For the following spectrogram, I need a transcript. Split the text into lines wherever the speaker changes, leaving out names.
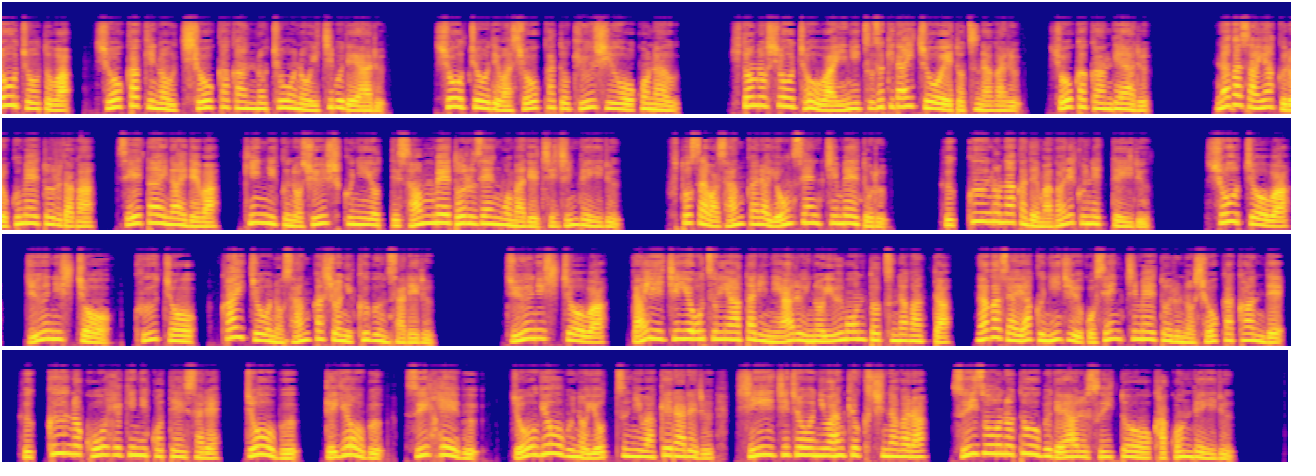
小腸とは、消化器の内消化管の腸の一部である。小腸では消化と吸収を行う。人の小腸は胃に続き大腸へとつながる消化管である。長さ約6メートルだが、生体内では筋肉の収縮によって3メートル前後まで縮んでいる。太さは3から4センチメートル。腹空の中で曲がりくねっている。小腸は十二指腸、空腸、海腸の3カ所に区分される。十二指腸は第一腰椎あたりにある胃の幽門とつながった長さ約25センチメートルの消化管で腹空の口壁に固定され、上部、下行部、水平部、上行部の4つに分けられる C1 状に湾曲しながら、水臓の頭部である水筒を囲んでいる。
